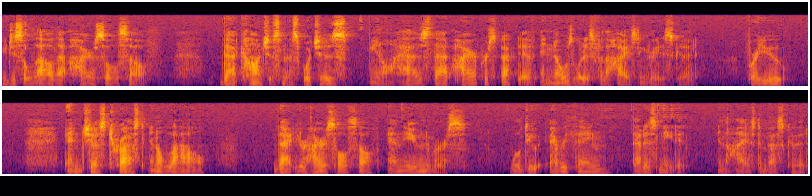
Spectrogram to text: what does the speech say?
You just allow that higher soul self, that consciousness, which is, you know, has that higher perspective and knows what is for the highest and greatest good for you. And just trust and allow that your higher soul self and the universe will do everything that is needed in the highest and best good.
